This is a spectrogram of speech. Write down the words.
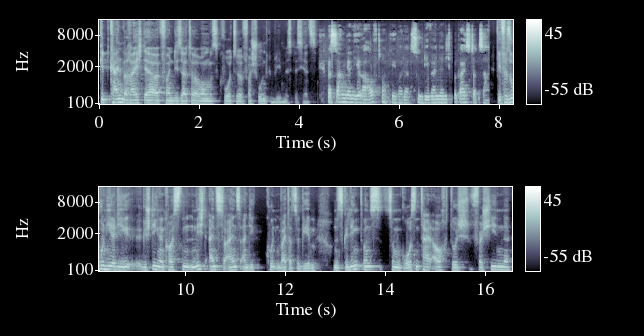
gibt keinen Bereich, der von dieser Teuerungsquote verschont geblieben ist bis jetzt. Was sagen denn Ihre Auftraggeber dazu? Die werden ja nicht begeistert sein. Wir versuchen hier die gestiegenen Kosten nicht eins zu eins an die Kunden weiterzugeben. Und es gelingt uns zum großen Teil auch durch verschiedene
